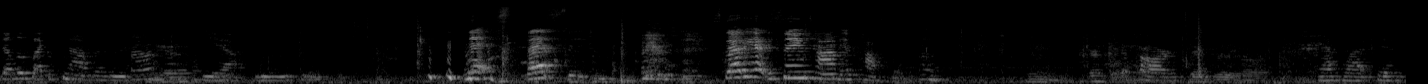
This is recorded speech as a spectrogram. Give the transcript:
That looks like a smile, doesn't it? Yeah. Yeah. mhm. Next, let's see. Study at the same time if possible. Hmm, That's, That's hard. hard. That's really hard. That's why it says if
